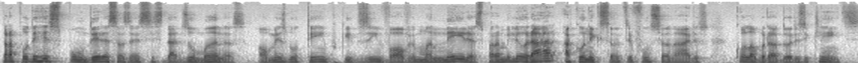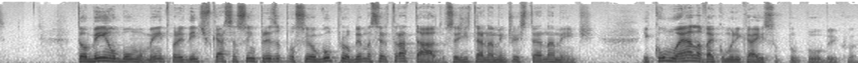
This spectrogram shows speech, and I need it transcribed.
para poder responder essas necessidades humanas, ao mesmo tempo que desenvolvem maneiras para melhorar a conexão entre funcionários, colaboradores e clientes. Também é um bom momento para identificar se a sua empresa possui algum problema a ser tratado, seja internamente ou externamente. E como ela vai comunicar isso para o público.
